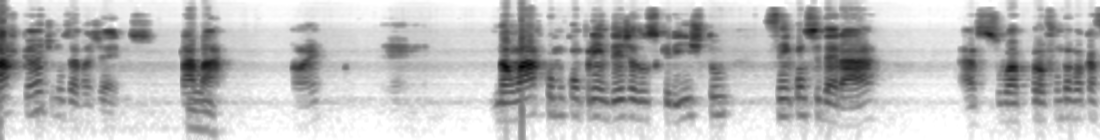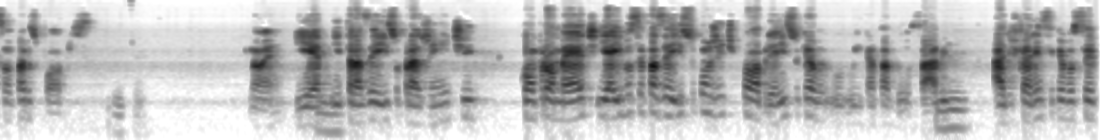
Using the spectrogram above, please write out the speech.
marcante nos evangelhos. Está uhum. lá. Não, é? é? não há como compreender Jesus Cristo sem considerar a sua profunda vocação para os pobres. Não é? E, é, e trazer isso para a gente compromete, e aí você fazer isso com gente pobre, é isso que é o, o encantador, sabe? Uhum. A diferença é que você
